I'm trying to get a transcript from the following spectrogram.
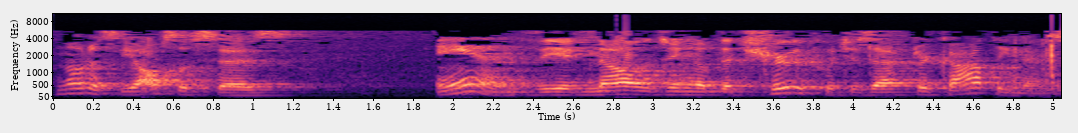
Notice he also says, and the acknowledging of the truth which is after godliness.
